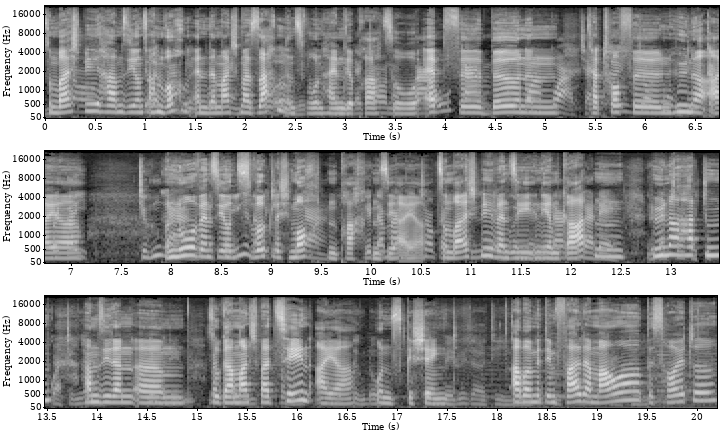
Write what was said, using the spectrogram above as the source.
Zum Beispiel haben sie uns am Wochenende manchmal Sachen ins Wohnheim gebracht, so Äpfel, Birnen, Kartoffeln, Hühnereier. Und nur wenn sie uns wirklich mochten, brachten sie Eier. Zum Beispiel, wenn sie in ihrem Garten Hühner hatten, haben sie dann ähm, sogar manchmal zehn Eier uns geschenkt. Aber mit dem Fall der Mauer bis heute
